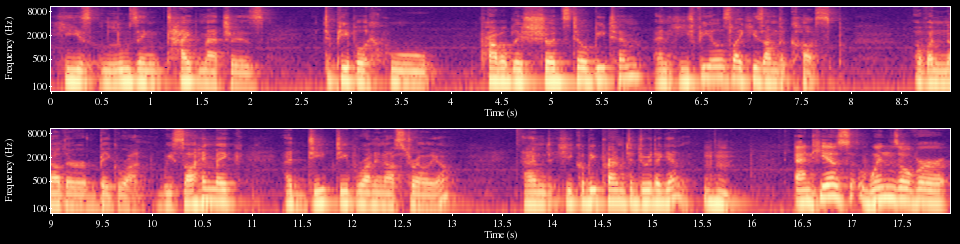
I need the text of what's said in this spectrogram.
he's losing tight matches to people who probably should still beat him, and he feels like he's on the cusp of another big run. We saw him make a deep, deep run in Australia, and he could be primed to do it again. Mm-hmm. And he has wins over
